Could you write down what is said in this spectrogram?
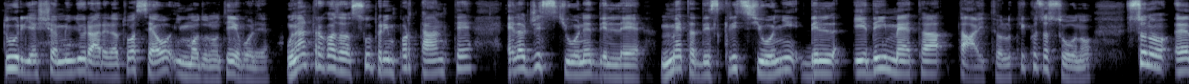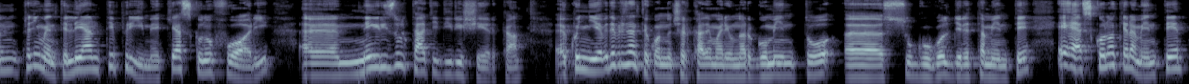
tu riesci a migliorare la tua SEO in modo notevole. Un'altra cosa super importante è la gestione delle meta descrizioni del, e dei meta title. Che cosa sono? sono ehm, praticamente le anteprime che escono fuori eh, nei risultati di ricerca. Eh, quindi avete presente quando cercate magari un argomento eh, su Google direttamente e escono chiaramente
